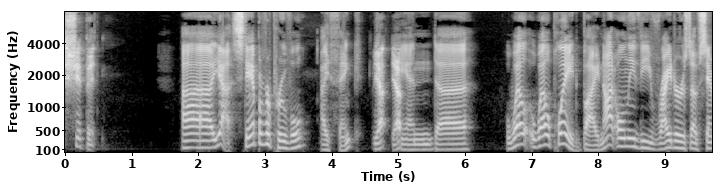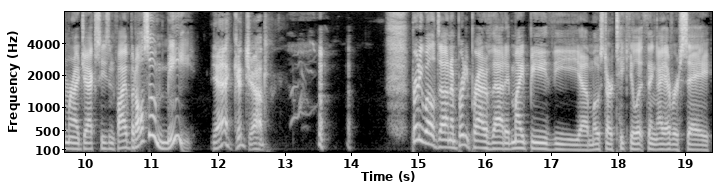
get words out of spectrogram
Ship it. Uh, yeah, stamp of approval, I think, Yeah, yeah. and uh, well, well played by not only the writers of Samurai Jack season five, but also me. Yeah, good job. Pretty well done. I'm pretty proud of that. It might be the uh, most articulate thing I ever say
